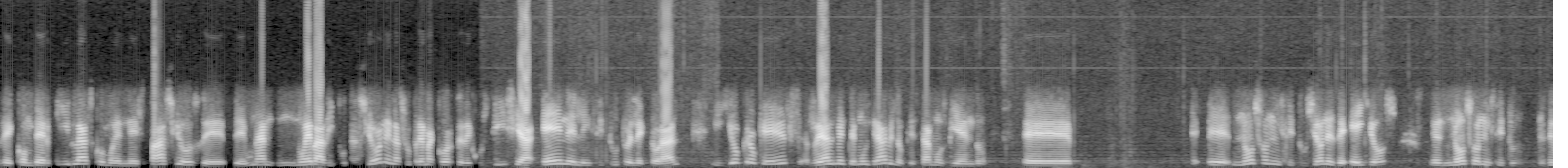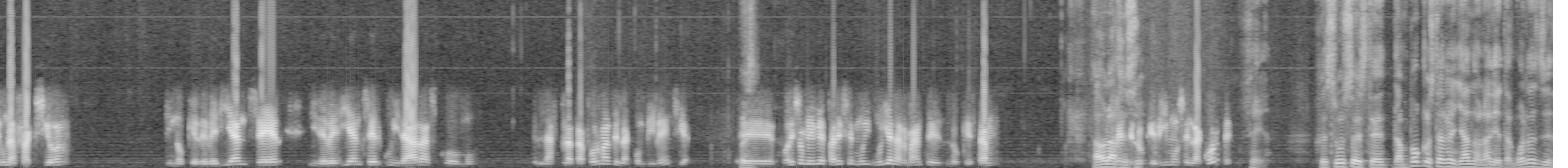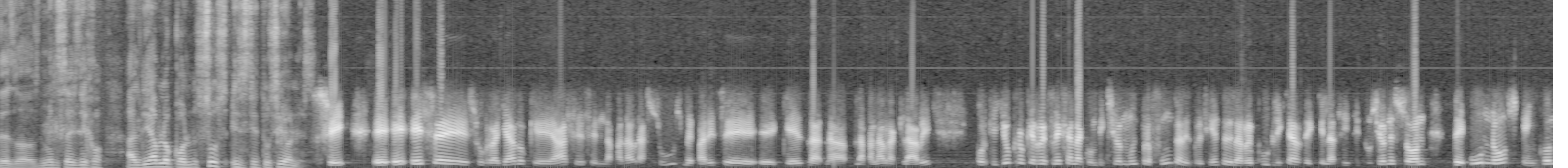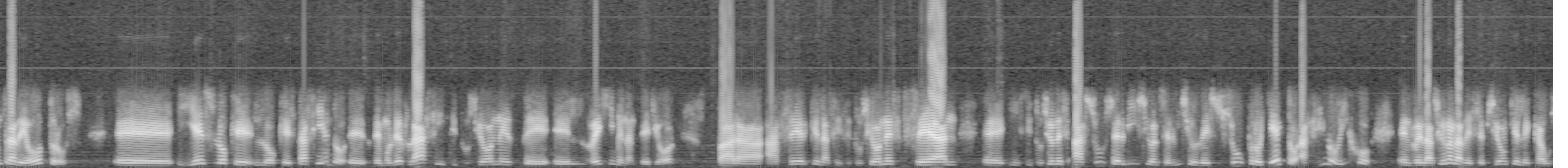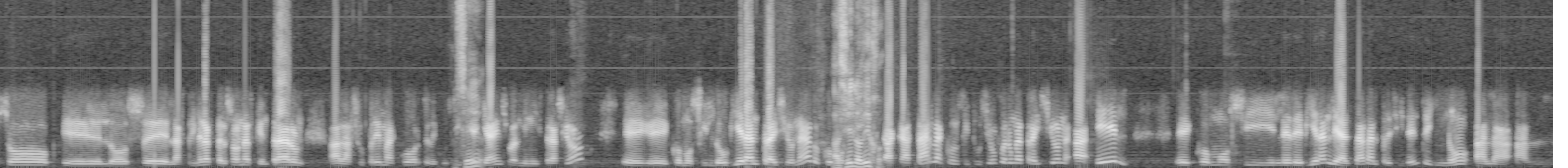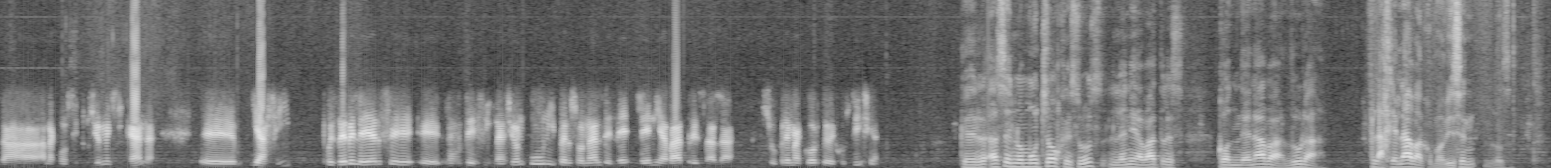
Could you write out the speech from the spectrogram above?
de convertirlas como en espacios de, de, una nueva diputación en la Suprema Corte de Justicia, en el Instituto Electoral, y yo creo que es realmente muy grave lo que estamos viendo. Eh, eh, no son instituciones de ellos, eh, no son instituciones de una facción, sino que deberían ser y deberían ser cuidadas como las plataformas de la convivencia. Pues eh, por eso a mí me parece muy muy alarmante lo que estamos ahora Jesús, lo que vimos en la corte. Sí. Jesús este tampoco está engañando a nadie, ¿te acuerdas? Desde 2006 dijo al diablo con sus instituciones. Sí, eh, eh, ese subrayado que haces en la palabra sus me parece que es la, la, la palabra clave porque yo creo que refleja la convicción muy profunda del presidente de la República de que las instituciones son de unos en contra de otros. Eh, y es lo que lo que está haciendo eh, demoler las instituciones del régimen anterior para hacer que las instituciones sean eh, instituciones a su servicio, al servicio de su proyecto. Así lo dijo en relación a la decepción que le causó eh, los eh, las primeras personas que entraron a la Suprema Corte de Justicia ya en su administración. como si lo hubieran traicionado, como Así lo dijo. acatar la Constitución fuera una traición a él, como si le debieran lealtad al presidente y no a la, a la, a la Constitución mexicana. Eh, y así pues debe leerse eh, la designación unipersonal de Lenia Batres a la Suprema Corte de Justicia. Que hace no mucho Jesús, Lenia Batres condenaba, dura, flagelaba, como dicen los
